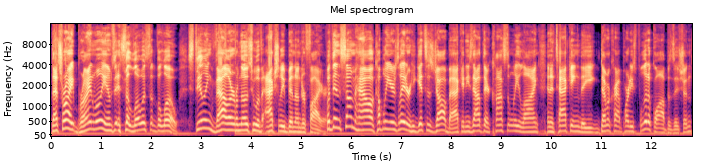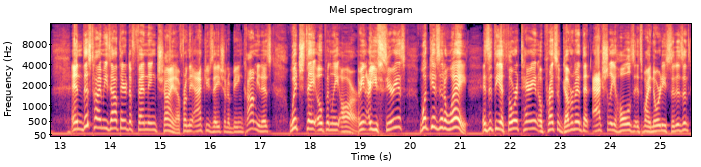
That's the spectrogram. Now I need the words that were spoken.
that's right, Brian Williams is the lowest of the low, stealing valor from those who have actually been under fire. But then somehow, a couple years later, he gets his job back and he's out there constantly lying and attacking the Democrat Party's political opposition. And this time he's out there defending China from the accusation of being communist, which they openly are. I mean, are you serious? What gives it away? Is it the authoritarian, oppressive government that actually holds its minority citizens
